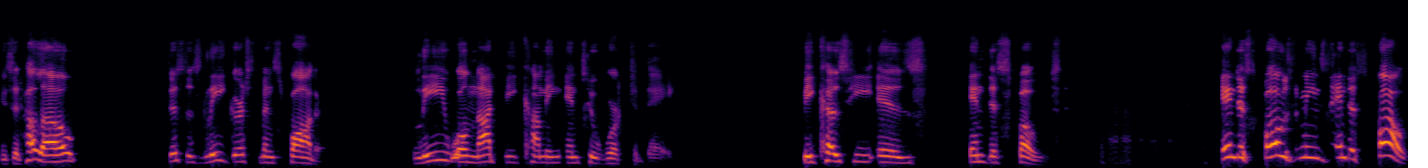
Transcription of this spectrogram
He said, Hello, this is Lee Gerstman's father. Lee will not be coming into work today because he is indisposed. Indisposed means indisposed.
